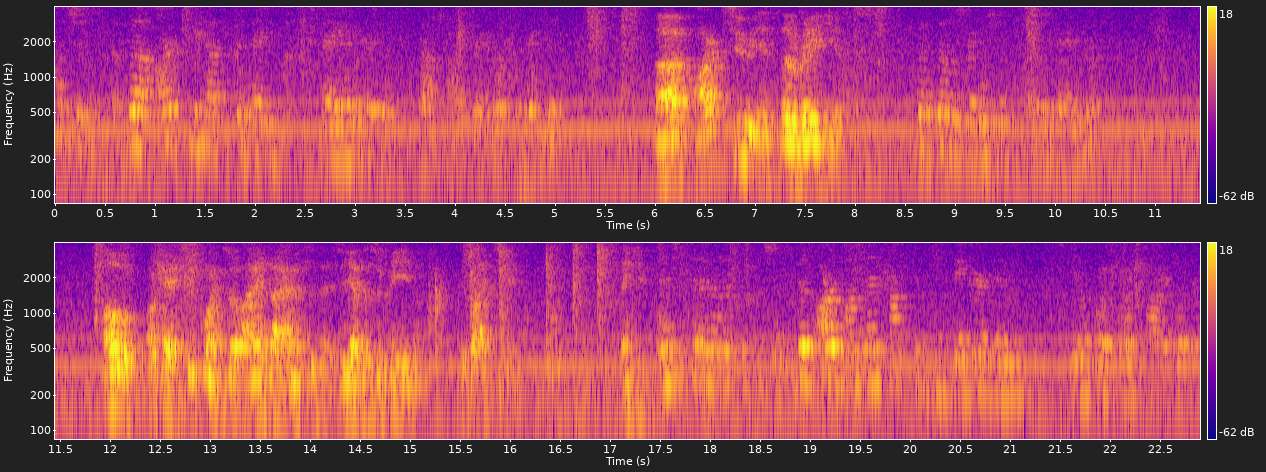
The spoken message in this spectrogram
questions. The R two, that's the di- diameter that's that size, right, not the radius? Uh, R2 is the radius. But those ranges are the? Oh, okay, good point. So I had diameter there. So yeah, this would be divide two. Thank you. And just another question. Does R one then have to be bigger than zero point one five over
